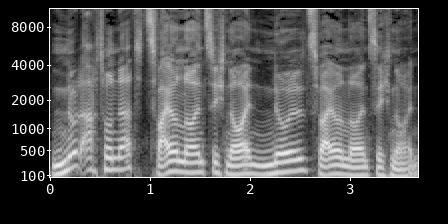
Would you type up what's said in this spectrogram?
0800 92 9 092 9.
